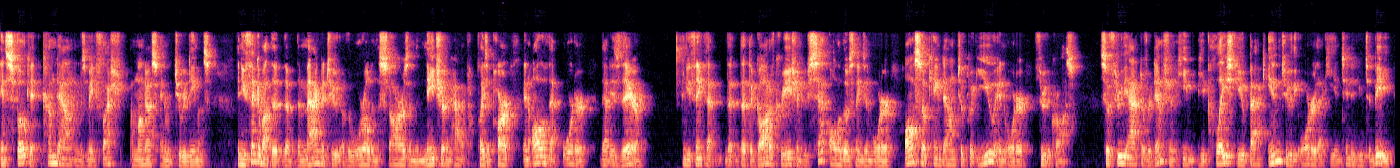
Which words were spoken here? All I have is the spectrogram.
and spoke it, come down and was made flesh among us and to redeem us and you think about the, the, the magnitude of the world and the stars and the nature and how it plays a part and all of that order that is there and you think that, that that the God of creation who set all of those things in order also came down to put you in order through the cross. So through the act of redemption, he he placed you back into the order that he intended you to be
